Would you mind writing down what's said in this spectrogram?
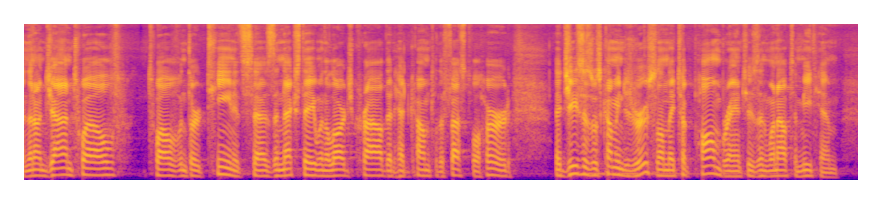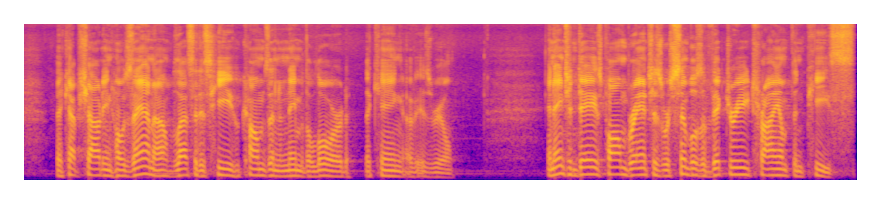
And then on John 12, 12 and 13, it says, The next day when the large crowd that had come to the festival heard that Jesus was coming to Jerusalem, they took palm branches and went out to meet him. They kept shouting, Hosanna, blessed is he who comes in the name of the Lord, the King of Israel. In ancient days, palm branches were symbols of victory, triumph, and peace.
